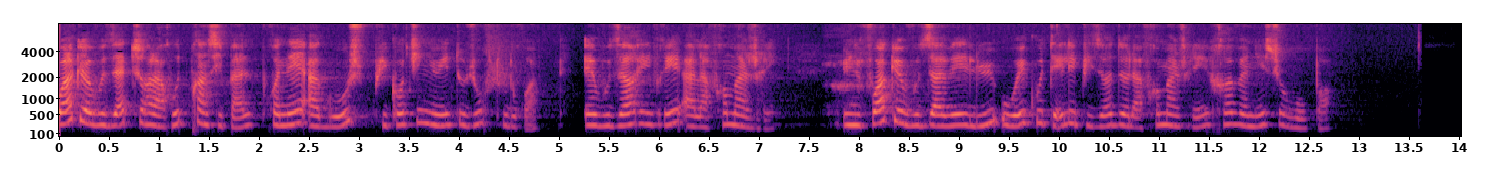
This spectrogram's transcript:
fois que vous êtes sur la route principale, prenez à gauche puis continuez toujours tout droit et vous arriverez à la fromagerie. Une fois que vous avez lu ou écouté l'épisode de la fromagerie, revenez sur vos pas.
